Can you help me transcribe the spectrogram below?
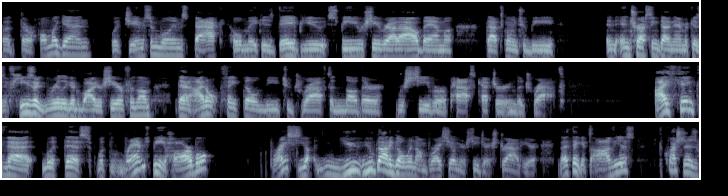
but they're home again with Jameson Williams back. He'll make his debut, speedy receiver out of Alabama. That's going to be an interesting dynamic is if he's a really good wide receiver for them, then I don't think they'll need to draft another receiver or pass catcher in the draft. I think that with this, with Rams being horrible, Bryce, you you got to go in on Bryce Young or C.J. Stroud here. And I think it's obvious. The question is,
